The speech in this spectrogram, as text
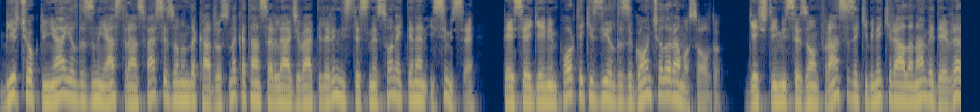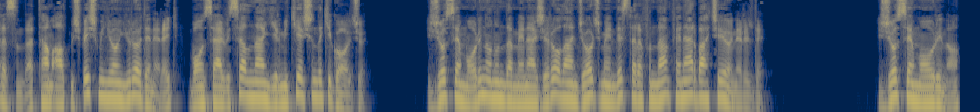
Birçok dünya yıldızını yaz transfer sezonunda kadrosuna katan Sarı Lacivertlilerin listesine son eklenen isim ise, PSG'nin Portekizli yıldızı Gonçalo Ramos oldu. Geçtiğimiz sezon Fransız ekibine kiralanan ve devre arasında tam 65 milyon euro ödenerek bonservisi alınan 22 yaşındaki golcü. Jose Mourinho'nun da menajeri olan George Mendes tarafından Fenerbahçe'ye önerildi. Jose Mourinho,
